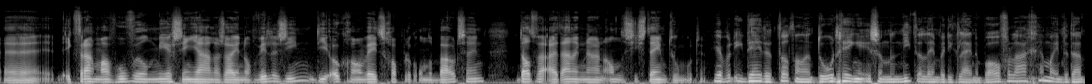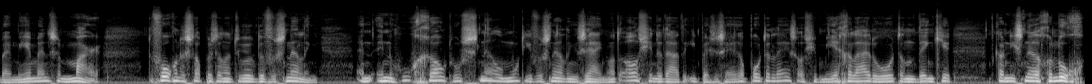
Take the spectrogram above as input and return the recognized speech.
Uh, ik vraag me af hoeveel meer signalen zou je nog willen zien, die ook gewoon wetenschappelijk onderbouwd zijn, dat we uiteindelijk naar een ander systeem toe moeten. Je hebt het idee dat dat aan het doordringen is, en niet alleen bij die kleine bovenlagen, maar inderdaad bij meer mensen. Maar de volgende stap is dan natuurlijk de versnelling. En, en hoe groot, hoe snel moet die versnelling zijn? Want als je inderdaad de IPCC-rapporten leest, als je meer geluiden hoort, dan denk je, het kan niet snel genoeg.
